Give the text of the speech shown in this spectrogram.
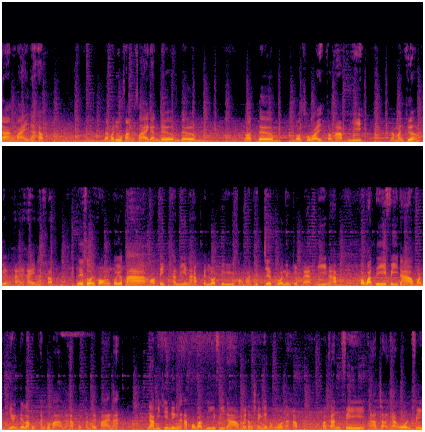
ยางใหม่นะครับ เรามาดูฝั่งซ้ายกันเดิมเดิมน็อตเดิมรถสวยสภาพดี น้ำมันเครื่องเปลี่ยนถ่ายให้นะครับ ในส่วนของ Toyota a l t i s คันนี้นะครับ เป็นรถปี 2017 ตัว 1.8D นะครับ ประวัติดีฟรีดาวผ่อนเพียงเดือนละ 6,000 กว่าบาทนะครับ 6,000 ปลายๆนะ ย้ำอีกทีนึงนะครับ ประวัติดีฟรีดาวไม่ต้องใช้เงินออกรถนะครับ ประกันฟรีค่าจ่ายค่าโอนฟรี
